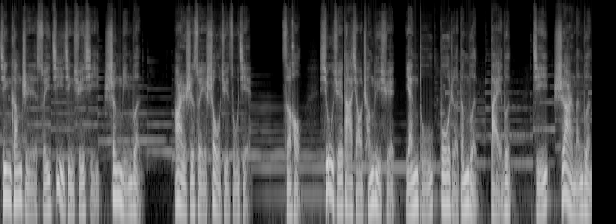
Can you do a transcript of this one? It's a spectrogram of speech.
金刚智随寂静学习《声明论》，二十岁受具足戒。此后修学大小乘律学，研读《般若灯论》《百论》。及十二门论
